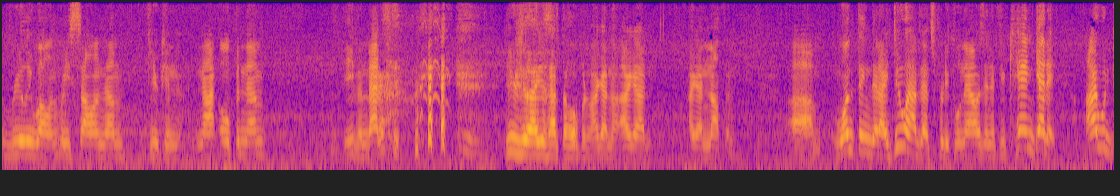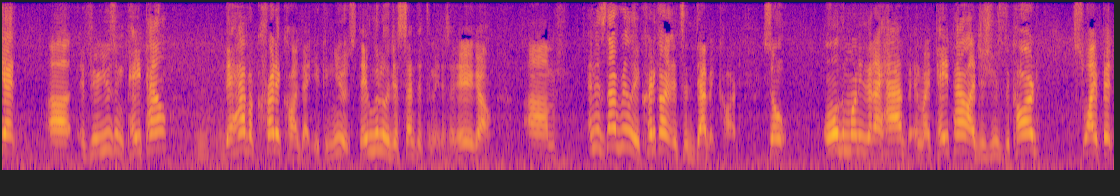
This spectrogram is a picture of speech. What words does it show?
really well in reselling them. If you can not open them, even better. Usually I just have to open them. I got no, I got I got nothing. Um, one thing that I do have that's pretty cool now is, and if you can get it, I would get uh, if you're using PayPal, they have a credit card that you can use. They literally just sent it to me. They said, "Here you go," um, and it's not really a credit card; it's a debit card. So all the money that I have in my PayPal, I just use the card, swipe it,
